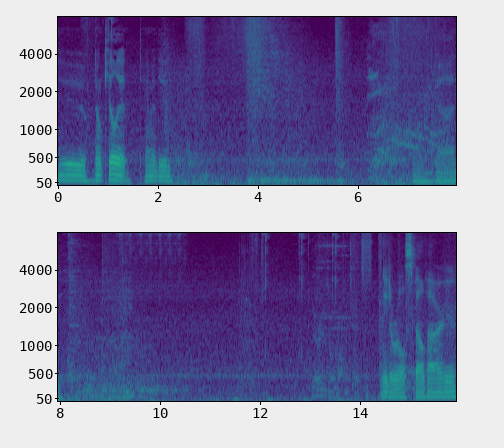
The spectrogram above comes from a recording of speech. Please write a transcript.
Ew, don't kill it. Damn it, dude. Roll spell power here.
